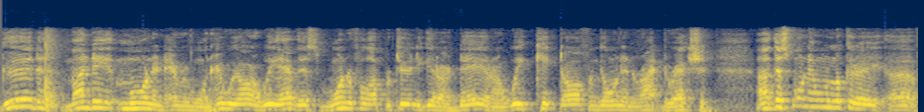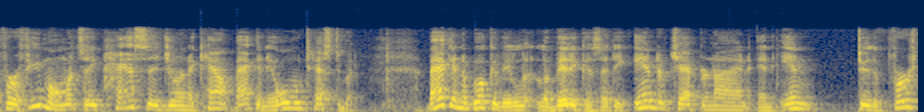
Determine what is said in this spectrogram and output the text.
Good Monday morning, everyone. Here we are. We have this wonderful opportunity to get our day and our week kicked off and going in the right direction. Uh, this morning, I want to look at a, uh, for a few moments, a passage or an account back in the Old Testament. Back in the book of Leviticus, at the end of chapter 9 and into the first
